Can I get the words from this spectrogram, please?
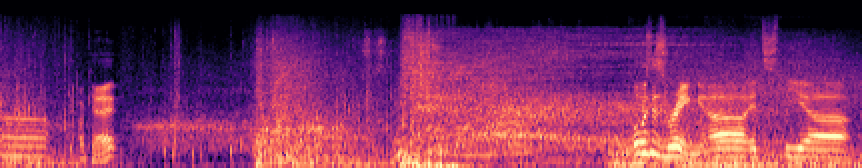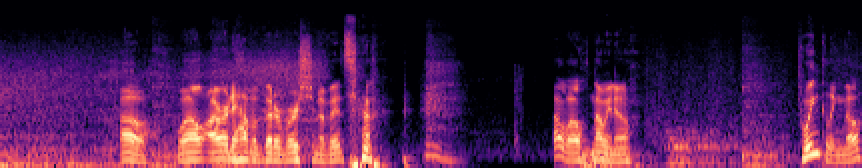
Uh, okay. What was this ring? Uh, it's the, uh... Oh, well, I already have a better version of it, so... oh well, now we know. Twinkling, though.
